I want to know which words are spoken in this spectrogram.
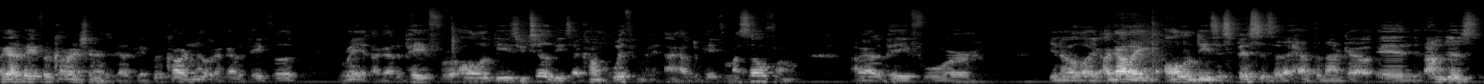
I got to pay for the car insurance. I got to pay for the car note. I got to pay for rent. I got to pay for all of these utilities that come with rent. I have to pay for my cell phone. I got to pay for, you know, like I got like all of these expenses that I have to knock out, and I'm just,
